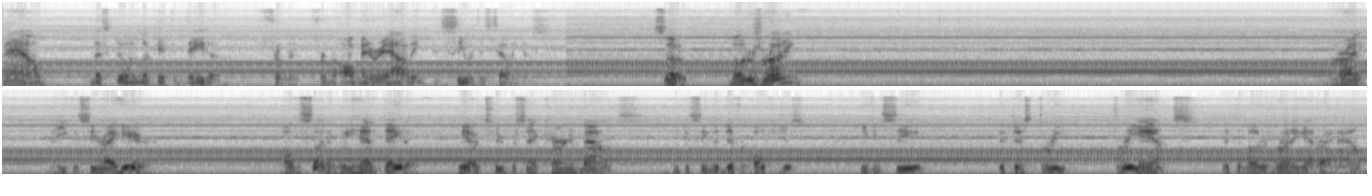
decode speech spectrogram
Now, let's go and look at the data from the, from the augmented reality and see what it's telling us. So, motor's running, All right, now you can see right here, all of a sudden we have data. We have a 2% current imbalance. You can see the different voltages. You can see that there's three, three amps that the motor's running at right now.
